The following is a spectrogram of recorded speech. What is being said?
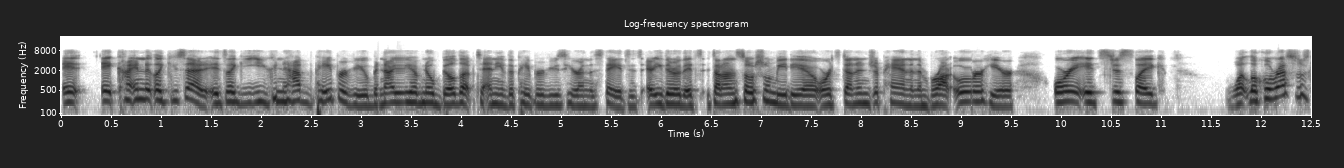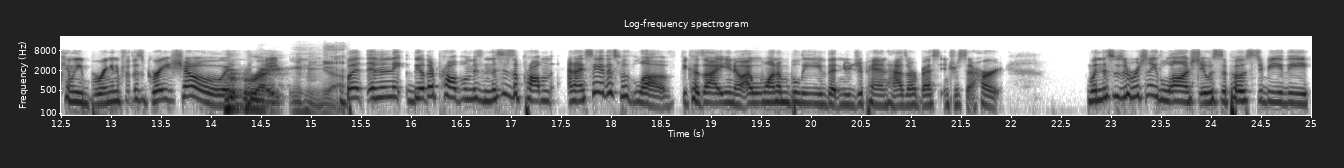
it it kind of like you said, it's like you can have the pay per view, but now you have no build up to any of the pay per views here in the states. It's either it's done on social media or it's done in Japan and then brought over here, or it's just like what local wrestlers can we bring in for this great show? And right. mhm, yeah. but and then the, the other problem is, and this is a problem, and I say this with love because I, you know, I want to believe that New Japan has our best interests at heart. When this was originally launched, it was supposed to be the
